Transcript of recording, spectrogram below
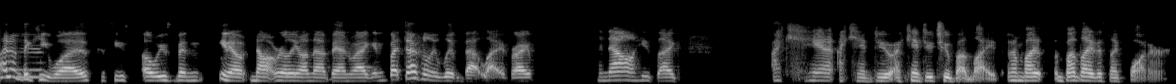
I don't think he was because he's always been, you know, not really on that bandwagon, but definitely lived that life, right? And now he's like, I can't, I can't do, I can't do two Bud Lights. And I'm like, Bud Light is like water.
